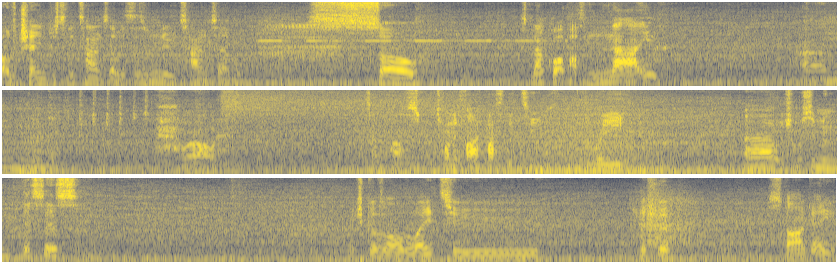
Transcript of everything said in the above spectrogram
of changes to the timetable. This is a new timetable. So it's now quarter past nine. And where are we? 10 past, 25 past the T3, uh, which I'm assuming this is, which goes all the way to Bishop Starr Gate.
